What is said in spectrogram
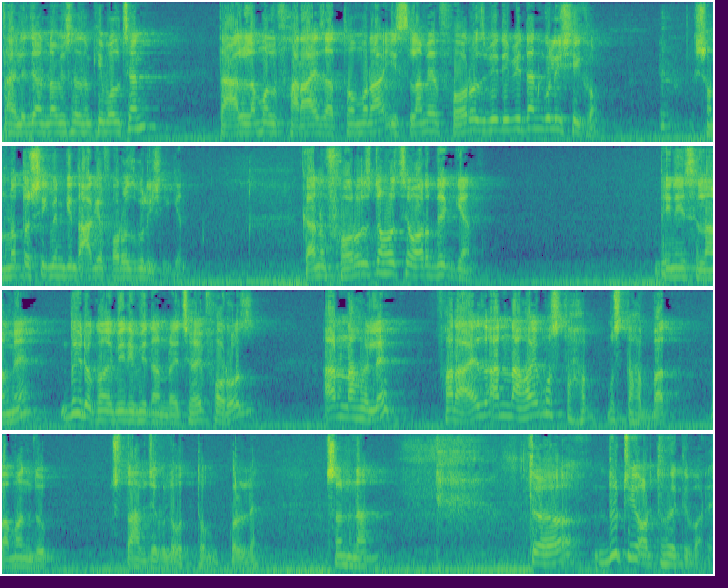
তাহলে যার নবী সাল্লাম কি বলছেন? তা আল্লামুল ফারাইজ আর তোমরা ইসলামের ফরজ বিধি বিধানগুলি শিখো। সন্ন্যত শিখবেন, কিন্তু আগে ফরজগুলি শিখেন। কারণ ফরজটা হচ্ছে অর্ধেক জ্ঞান। দিন ইসলামে দুই রকমের বিধিবিধান রয়েছে, হয় ফরজ আর না হলে ফারায়েজ আর না হয় মুস্তাহাব মুস্তাহাব্বাদ বা মন্দুব মুস্তাহাব যেগুলো উত্তম করলে। সন্ন্যাত তো দুটি অর্থ হইতে পারে।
